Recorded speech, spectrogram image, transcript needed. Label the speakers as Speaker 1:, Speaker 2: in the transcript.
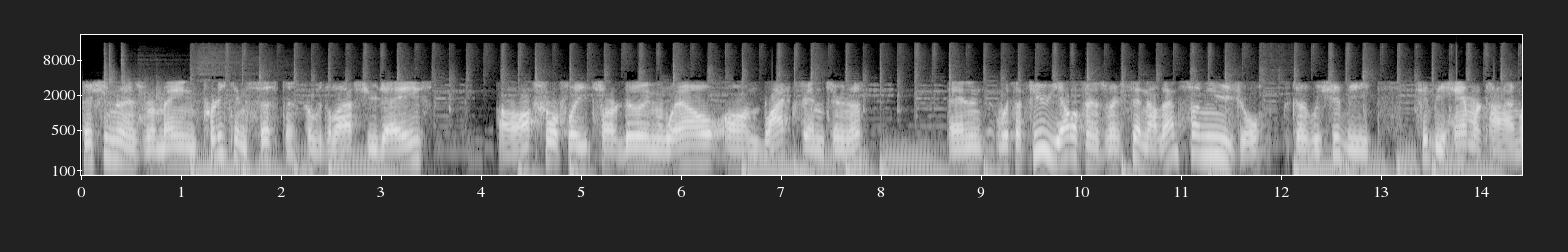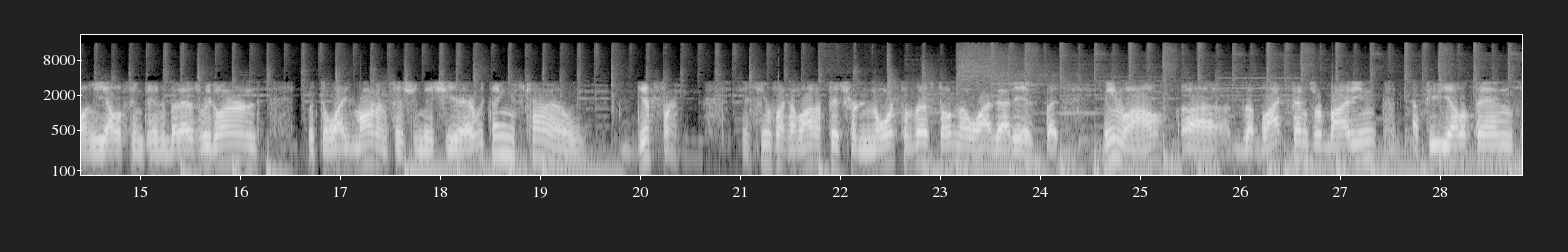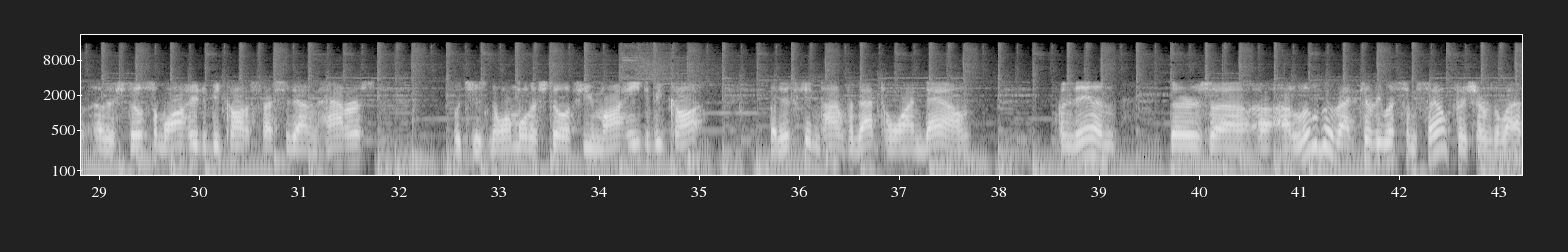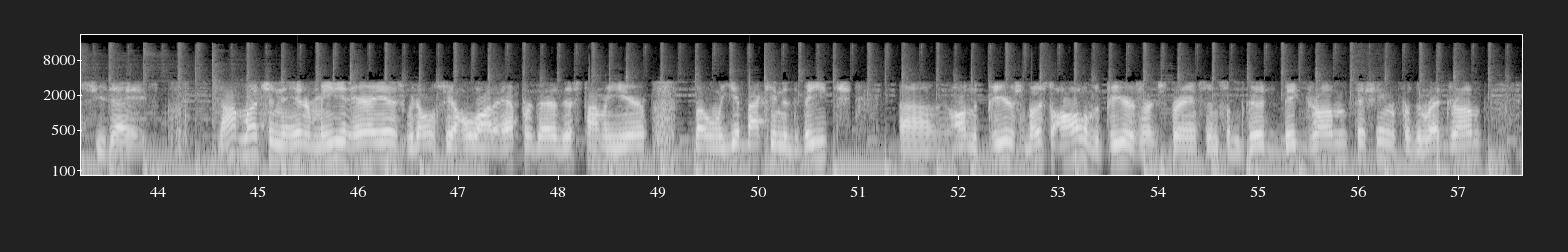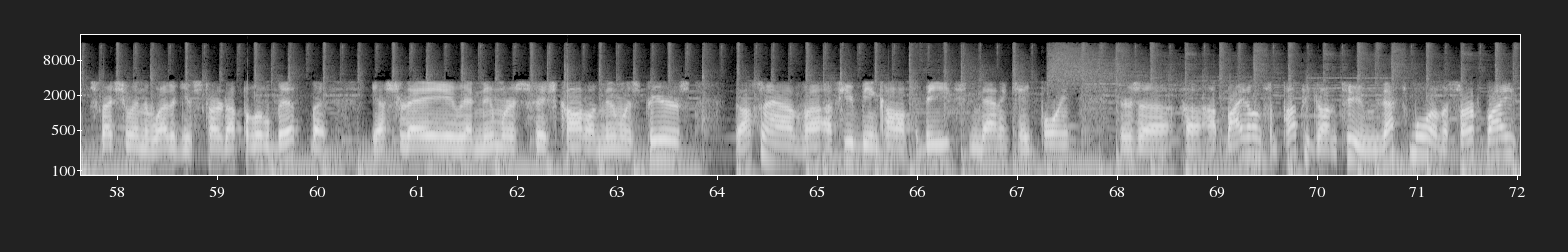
Speaker 1: Fishing has remained pretty consistent over the last few days. Our offshore fleets are doing well on blackfin tuna, and with a few yellowfins mixed in. Now that's unusual because we should be should be hammer time on the yellowfin tuna, but as we learned with the white marlin fishing this year, everything's kind of different. It seems like a lot of fish are north of us. Don't know why that is, but Meanwhile, uh, the blackfins are biting, a few yellowfins. Uh, there's still some wahoo to be caught, especially down in Hatteras, which is normal. There's still a few mahi to be caught, but it's getting time for that to wind down. And then there's uh, a, a little bit of activity with some sailfish over the last few days. Not much in the intermediate areas. We don't see a whole lot of effort there this time of year. But when we get back into the beach, uh, on the piers, most all of the piers are experiencing some good big drum fishing for the red drum, especially when the weather gets stirred up a little bit. But yesterday we had numerous fish caught on numerous piers. We also have uh, a few being caught off the beach and down at Cape Point. There's a, a, a bite on some puppy drum too. That's more of a surf bite,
